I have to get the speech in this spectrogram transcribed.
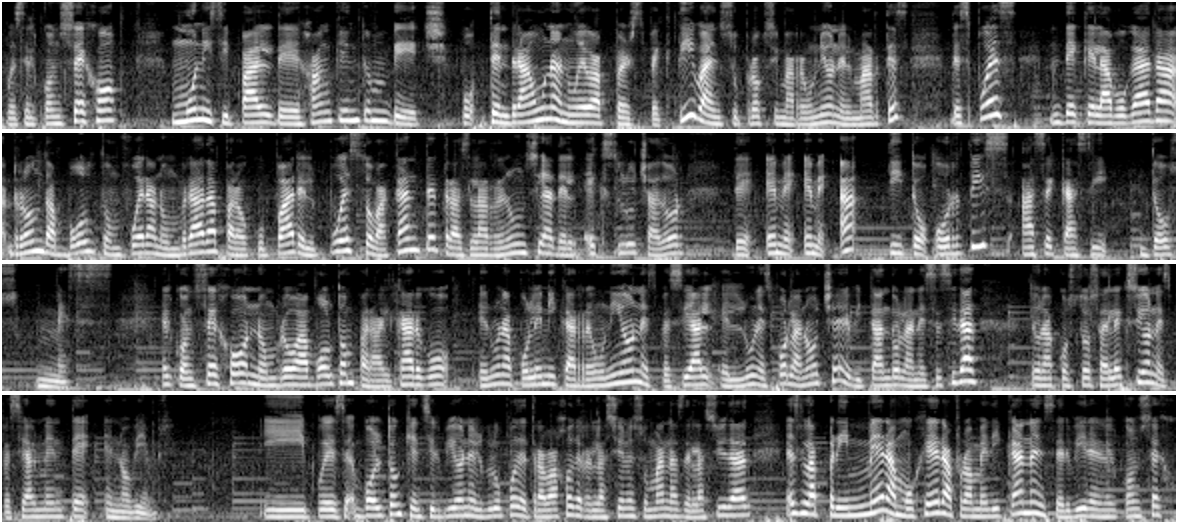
Pues el Consejo municipal de Huntington Beach tendrá una nueva perspectiva en su próxima reunión el martes, después de que la abogada Rhonda Bolton fuera nombrada para ocupar el puesto vacante tras la renuncia del ex luchador de MMA, Tito Ortiz, hace casi dos meses. El Consejo nombró a Bolton para el cargo en una polémica reunión especial el lunes por la noche, evitando la necesidad de una costosa elección, especialmente en noviembre. Y pues Bolton, quien sirvió en el grupo de trabajo de relaciones humanas de la ciudad, es la primera mujer afroamericana en servir en el Consejo.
